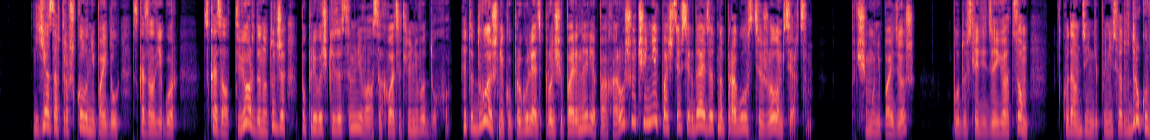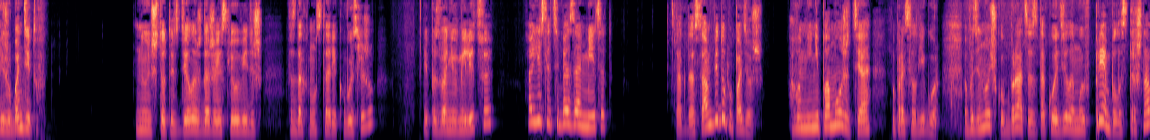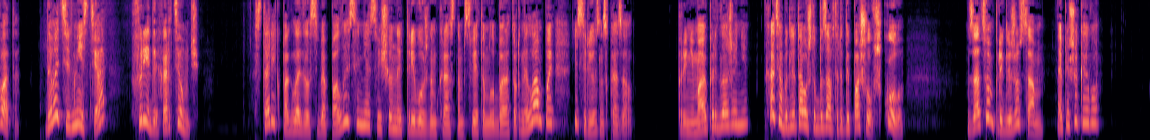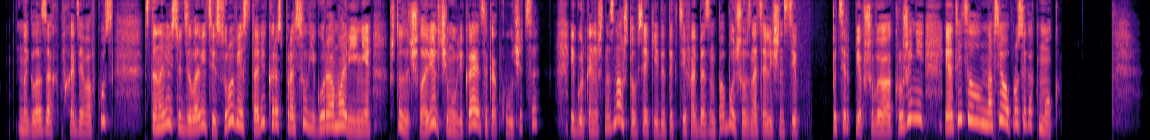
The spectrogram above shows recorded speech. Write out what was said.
«Я завтра в школу не пойду», — сказал Егор. Сказал твердо, но тут же по привычке засомневался, хватит ли у него духу. Это двоечнику прогулять проще пареной репы, а хороший ученик почти всегда идет на прогул с тяжелым сердцем. «Почему не пойдешь?» «Буду следить за ее отцом, куда он деньги понесет. Вдруг увижу бандитов». «Ну и что ты сделаешь, даже если увидишь?» — вздохнул старик. «Выслежу и позвоню в милицию. А если тебя заметят?» «Тогда сам в беду попадешь». «А вы мне не поможете, а?» — попросил Егор. «В одиночку браться за такое дело ему и впрямь было страшновато. Давайте вместе, а, Фридрих Артемович?» Старик погладил себя по лысине, освещенной тревожным красным светом лабораторной лампы, и серьезно сказал. «Принимаю предложение. Хотя бы для того, чтобы завтра ты пошел в школу. За отцом пригляжу сам. Опиши-ка его». На глазах, входя во вкус, становясь все деловитее и суровее, старик расспросил Егора о Марине, что за человек, чем увлекается, как учится. Егор, конечно, знал, что всякий детектив обязан побольше узнать о личности потерпевшего его окружении, и ответил на все вопросы как мог.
